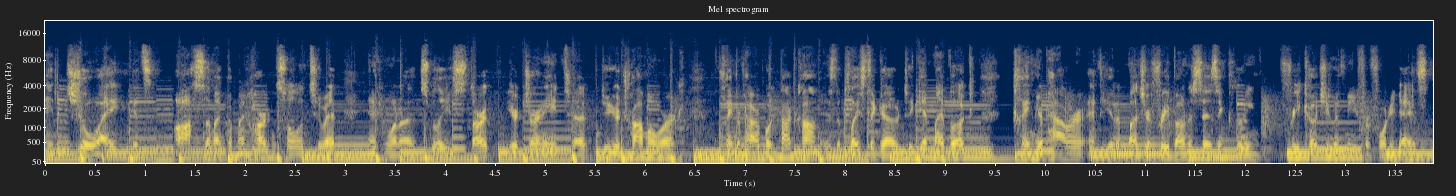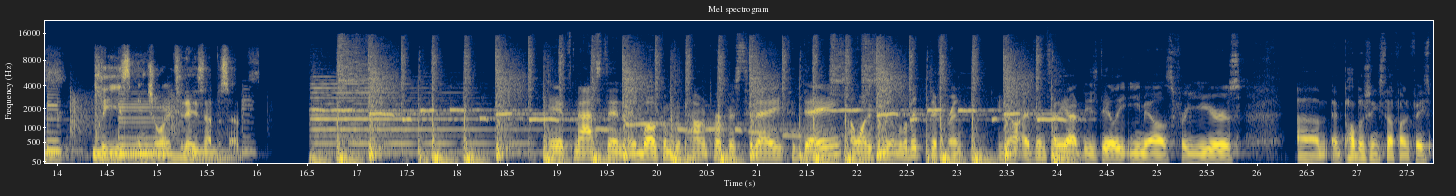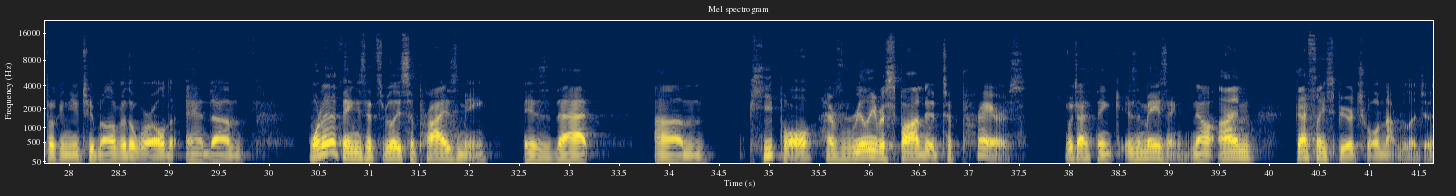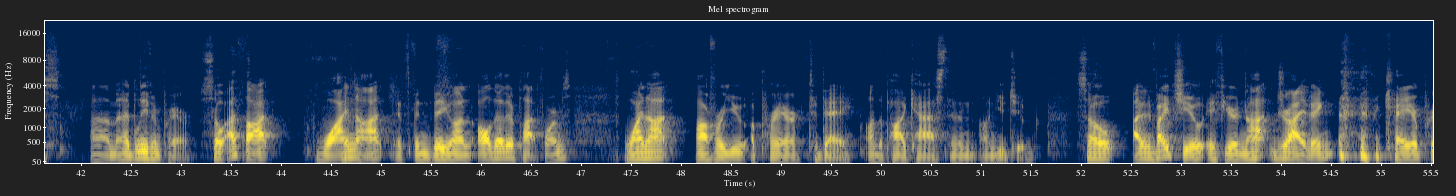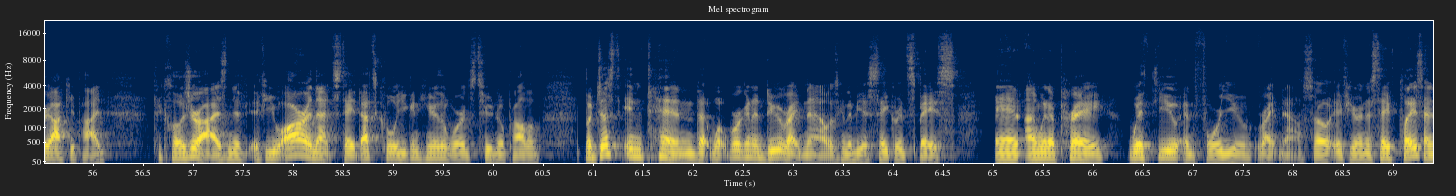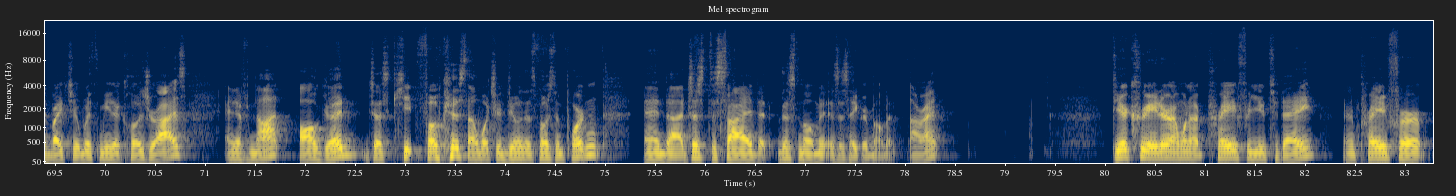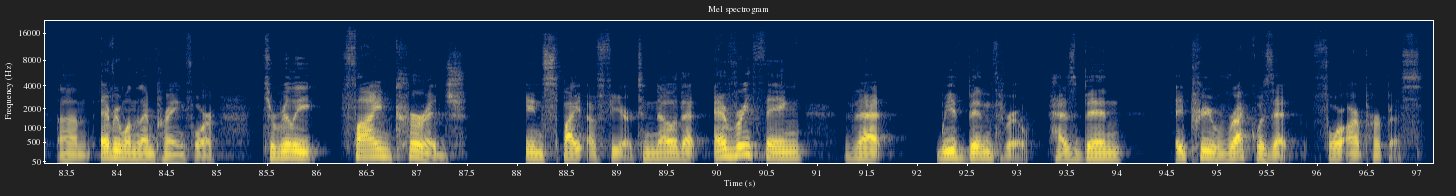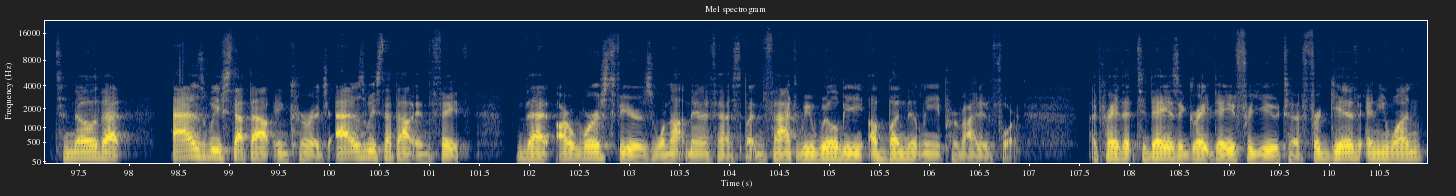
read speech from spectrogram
enjoy. It's awesome. I put my heart and soul into it. And if you want to really start your journey to do your trauma work, claimyourpowerbook.com is the place to go to get my book, Claim Your Power, and to get a bunch of free bonuses, including free coaching with me for 40 days. Please enjoy today's episode. Hey, it's Mastin, and welcome to Power and Purpose today. Today, I want to do something a little bit different. You know, I've been sending out these daily emails for years um, and publishing stuff on Facebook and YouTube and all over the world. And um, one of the things that's really surprised me is that um, people have really responded to prayers, which I think is amazing. Now, I'm definitely spiritual, not religious, um, and I believe in prayer. So I thought, why not? It's been big on all the other platforms. Why not offer you a prayer today on the podcast and on YouTube? So I invite you, if you're not driving, okay, or preoccupied, to close your eyes. And if, if you are in that state, that's cool. You can hear the words too, no problem. But just intend that what we're going to do right now is going to be a sacred space. And I'm going to pray with you and for you right now. So if you're in a safe place, I invite you with me to close your eyes. And if not, all good. Just keep focused on what you're doing that's most important and uh, just decide that this moment is a sacred moment. All right? Dear Creator, I want to pray for you today and pray for um, everyone that I'm praying for to really find courage in spite of fear, to know that everything that we've been through has been a prerequisite for our purpose, to know that as we step out in courage, as we step out in faith, that our worst fears will not manifest, but in fact, we will be abundantly provided for. I pray that today is a great day for you to forgive anyone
